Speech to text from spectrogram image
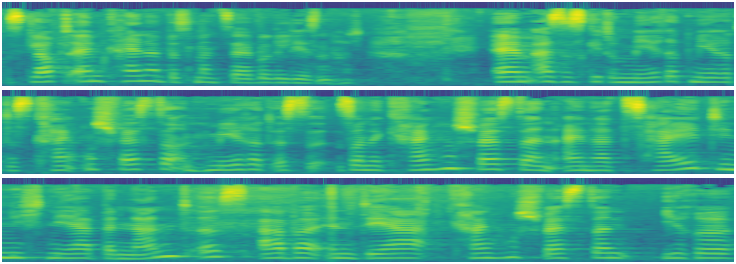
es glaubt einem keiner, bis man es selber gelesen hat. Ähm, also es geht um Merit. Merit ist Krankenschwester und Merit ist so eine Krankenschwester in einer Zeit, die nicht näher benannt ist, aber in der Krankenschwestern ihre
